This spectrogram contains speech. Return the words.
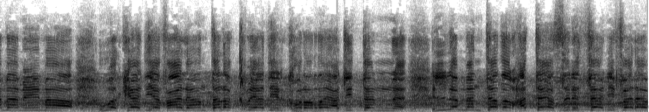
أمامهما وكاد يفعل انطلق بهذه الكرة الرائعة جدا. لما انتظر حتى يصل الثاني فلا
